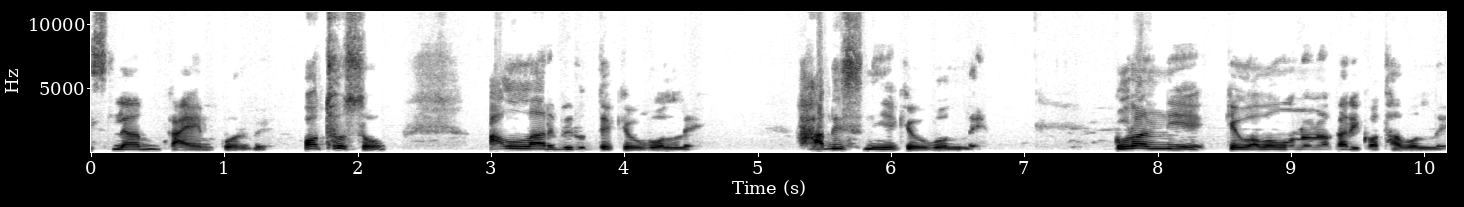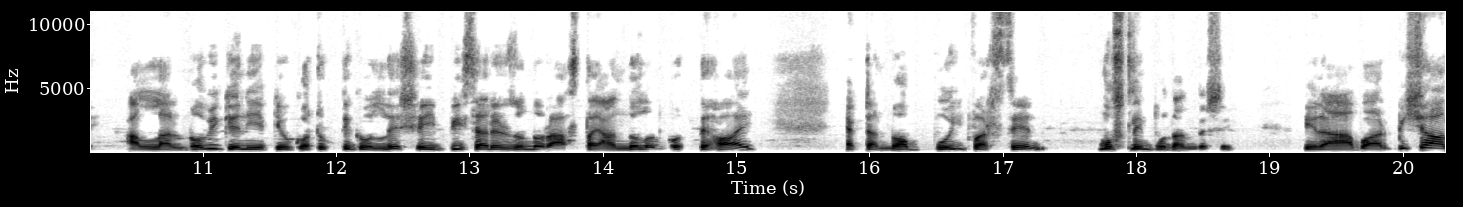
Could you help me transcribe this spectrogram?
ইসলাম কায়েম করবে, অথচ আল্লাহর বিরুদ্ধে কেউ বললে, হাদিস নিয়ে কেউ বললে কোরআন নিয়ে কেউ অবমাননাকারী কথা বললে, আল্লাহর নবীকে নিয়ে কেউ কটূক্তি করলে, সেই বিচারের জন্য রাস্তায় আন্দোলন করতে হয় একটা নব্বই পার্সেন্ট মুসলিম প্রধান দেশে। এরা আবার বিশাল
